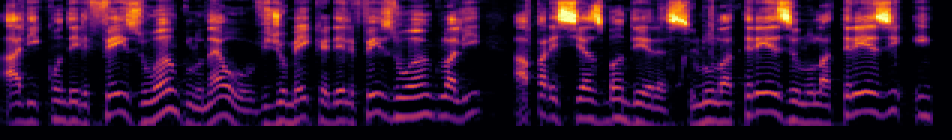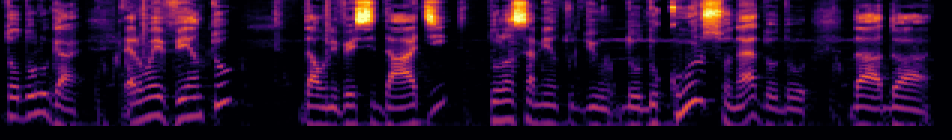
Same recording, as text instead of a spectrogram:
ali quando ele fez o ângulo, né? O videomaker dele fez o ângulo ali, aparecia as bandeiras Lula 13, Lula 13 em todo lugar. Era um evento da universidade, do lançamento de, do, do, curso, né? Do, do, da, da,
